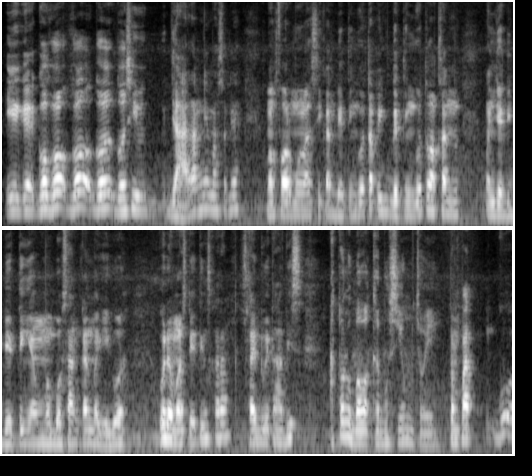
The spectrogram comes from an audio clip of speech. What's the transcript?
Iya, gue gue gue gue gue sih jarang nih maksudnya memformulasikan dating gue, tapi dating gue tuh akan menjadi dating yang membosankan bagi gue. Gue udah malas dating sekarang, selain duit habis. Atau lu bawa ke museum, coy. Tempat gue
